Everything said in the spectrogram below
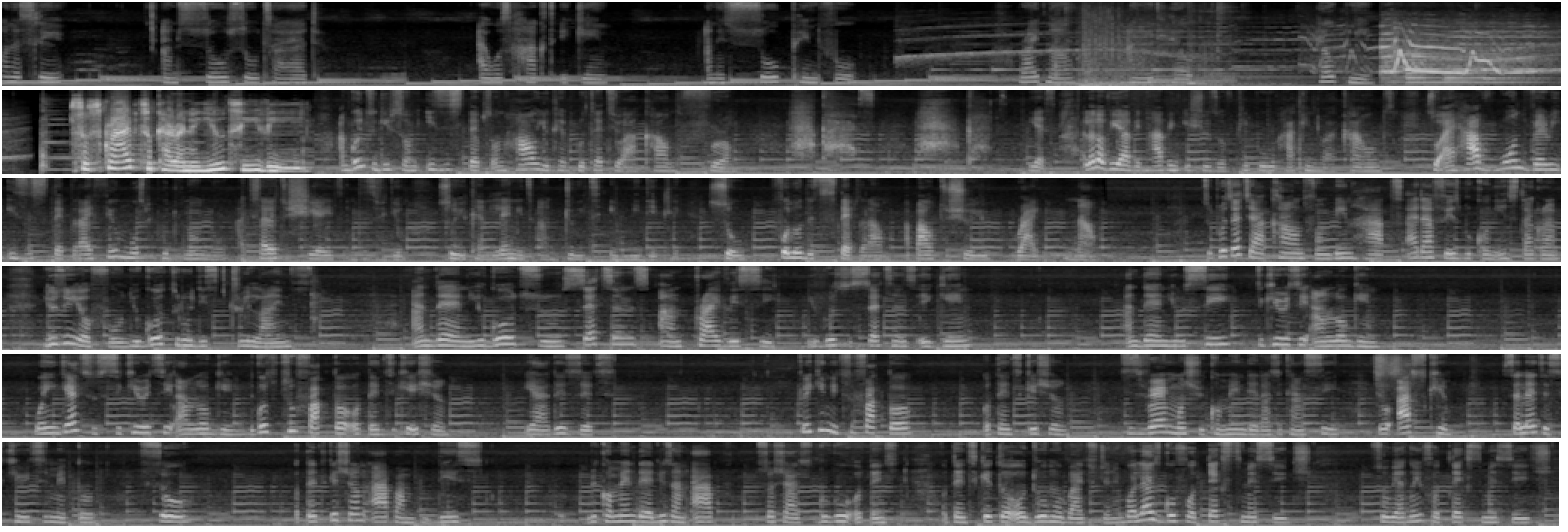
Honestly, I'm so so tired. I was hacked again and it's so painful. Right now, I need help. Help me. Subscribe to Karenayou TV. I'm going to give some easy steps on how you can protect your account from. Yes, a lot of you have been having issues of people hacking your accounts. So I have one very easy step that I feel most people do not know. I decided to share it in this video so you can learn it and do it immediately. So follow the steps that I'm about to show you right now. To protect your account from being hacked, either Facebook or Instagram, using your phone, you go through these three lines and then you go to settings and privacy. You go to settings again and then you see security and login. When you get to security and login, you go to two factor authentication. Yeah, this is it. Clicking the two factor authentication it is very much recommended as you can see they will ask you select a security method so authentication app and this recommended use an app such as google Authentic authenticator or duo mobile to generate. But let's go for text message. So we are going for text message.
